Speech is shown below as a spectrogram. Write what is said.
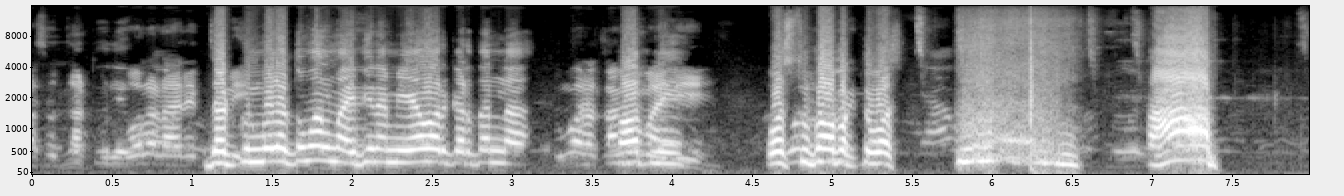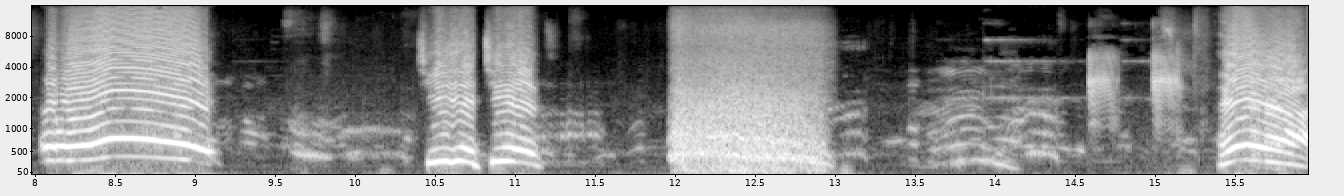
असं झटकून बोला डायरेक्ट झटकून बोला तुम्हाला माहिती ना मी व्यवहार करताना तुम्हाला बाप नाही माहिती. वस्तू पहा फक्त बस. हा. ए ओय! चीज आहे चीज हे!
